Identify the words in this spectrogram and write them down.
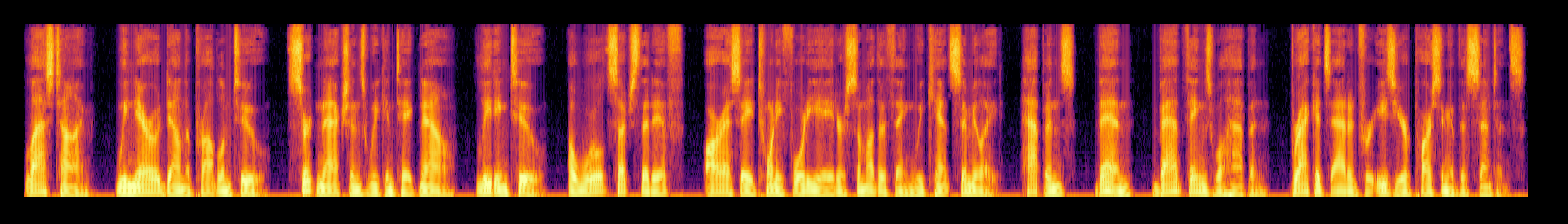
Last time, we narrowed down the problem to certain actions we can take now, leading to a world such that if RSA 2048 or some other thing we can't simulate happens, then bad things will happen, brackets added for easier parsing of this sentence.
